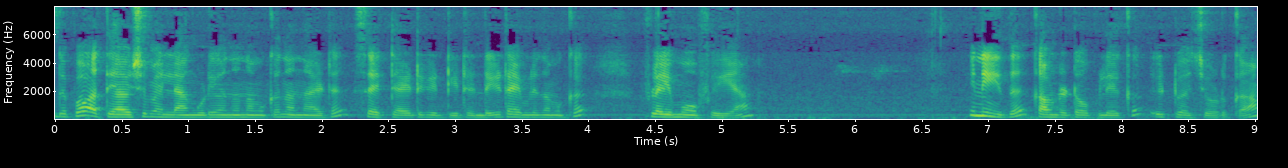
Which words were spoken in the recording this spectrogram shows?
ഇതിപ്പോൾ അത്യാവശ്യം എല്ലാം കൂടി ഒന്ന് നമുക്ക് നന്നായിട്ട് സെറ്റായിട്ട് കിട്ടിയിട്ടുണ്ട്. ഈ ടൈമിൽ നമുക്ക് ഫ്ലെയിം ഓഫ് ചെയ്യാം. ഇനി ഇത് കൗണ്ടർ ടോപ്പിലേക്ക് ഇട്ട് വെച്ച് കൊടുക്കാം.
